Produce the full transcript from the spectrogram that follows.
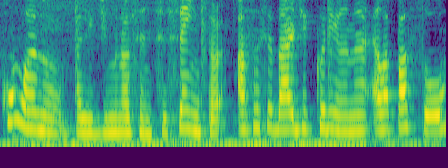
Com o ano ali de 1960, a sociedade coreana ela passou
